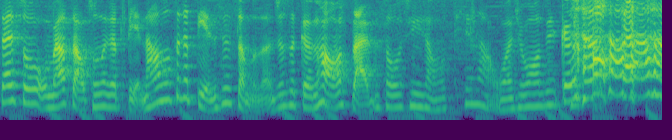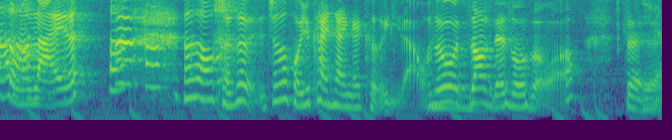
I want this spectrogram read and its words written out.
在说我们要找出那个点，然后说这个点是什么呢？就是根号三。所以我心里想说，天哪，我完全忘记根号三是怎么来的。他说，可是就是回去看一下应该可以啦。我说我知道你在说什么。对，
